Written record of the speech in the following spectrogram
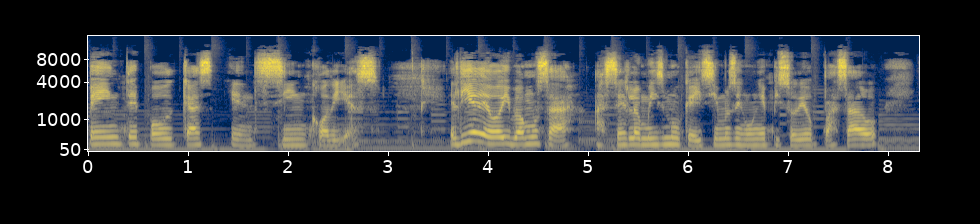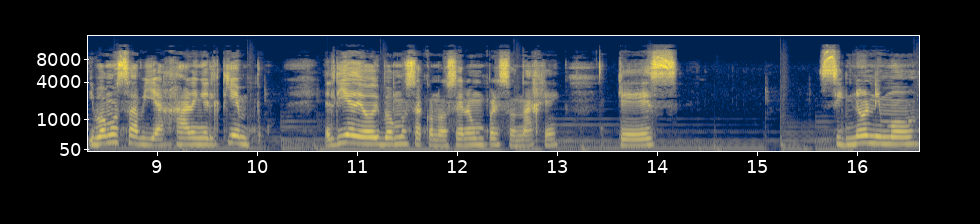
20 podcasts en 5 días. El día de hoy vamos a hacer lo mismo que hicimos en un episodio pasado y vamos a viajar en el tiempo. El día de hoy vamos a conocer a un personaje que es sinónimo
